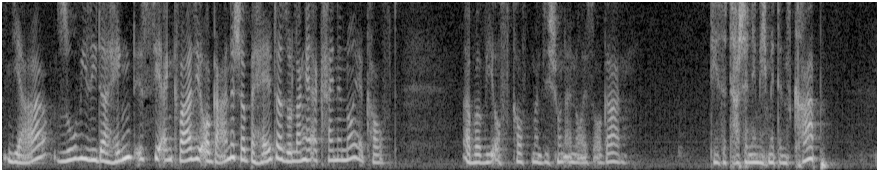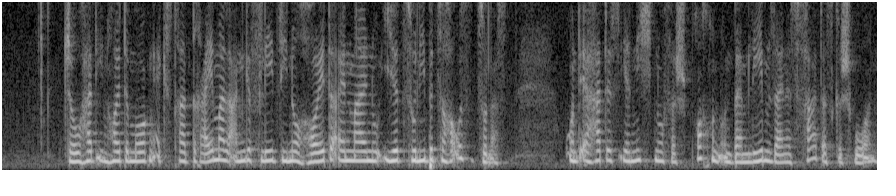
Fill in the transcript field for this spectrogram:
Ja, so wie sie da hängt, ist sie ein quasi organischer Behälter, solange er keine neue kauft. Aber wie oft kauft man sich schon ein neues Organ? Diese Tasche nehme ich mit ins Grab. Joe hat ihn heute Morgen extra dreimal angefleht, sie nur heute einmal nur ihr zuliebe zu Hause zu lassen. Und er hat es ihr nicht nur versprochen und beim Leben seines Vaters geschworen.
